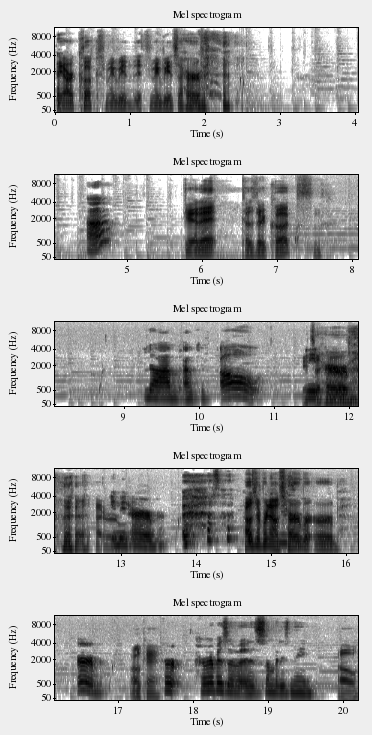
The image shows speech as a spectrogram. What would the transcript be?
They are cooks. Maybe it's maybe it's a herb. Huh? Get it? Cause they're cooks. No, I'm I'm just Oh, It's mean a herb. a herb. you mean herb. How's it pronounced? Herb or herb? herb. Okay. Her herb is a is somebody's name. Oh,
